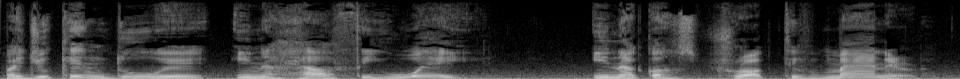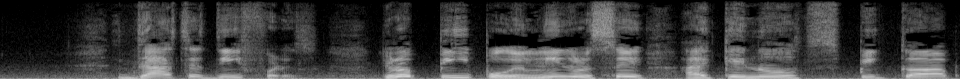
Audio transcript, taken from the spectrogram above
but you can do it in a healthy way, in a constructive manner. That's the difference. There are people and leaders say, I cannot speak up,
